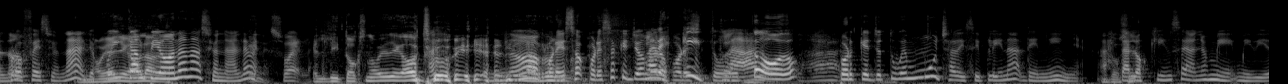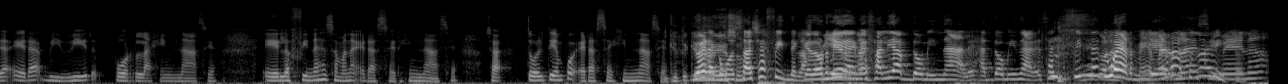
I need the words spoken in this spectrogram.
gimnasta ¿no? Profesional. Yo No había fui llegado la- campeona nacional de Venezuela. El detox no había llegado a tu vida. ni la No, por eso, por eso es que yo Claro, me por eso- desquito de claro, todo, claro. porque yo tuve mucha disciplina de niña. Hasta los 15 años mi, mi vida era vivir por la gimnasia. Eh, los fines de semana era hacer gimnasia. O sea, todo el tiempo era hacer gimnasia. ¿Y qué te Yo era como eso? Sasha Fitness, que dormía y me salía abdominales, abdominales. Sasha Fitness duerme, ¿verdad?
